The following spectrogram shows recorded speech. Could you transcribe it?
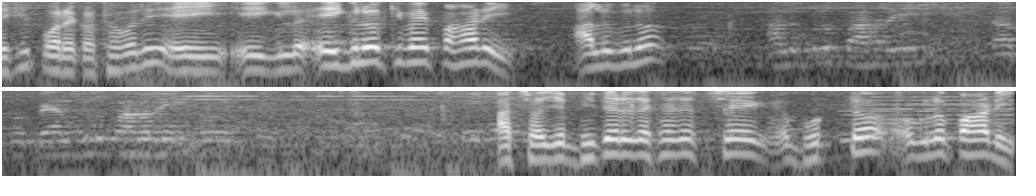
দেখি পরে কথা বলি। এই এইগুলো এইগুলো কি ভাই পাহাড়ি? আলুগুলো? আলুগুলো পাহাড়ি তারপর বেলগুলো পাহাড়ি। আচ্ছা ওই যে ভিতরে দেখা যাচ্ছে ভুট্টো ওগুলো পাহাড়ি?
